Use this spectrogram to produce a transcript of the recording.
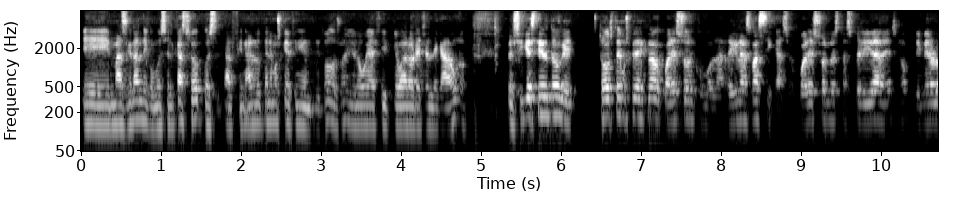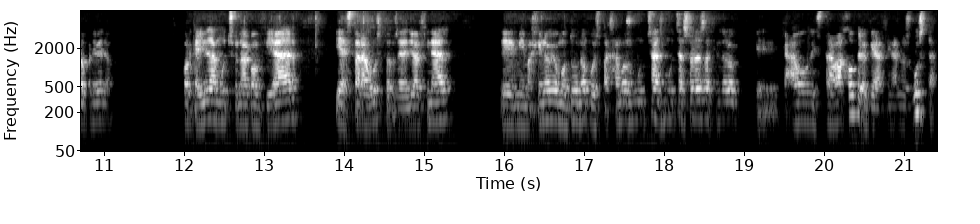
eh, más grande, como es el caso, pues al final lo tenemos que definir entre todos, ¿no? Yo no voy a decir qué valor es el de cada uno, pero sí que es cierto que todos tenemos que tener claro cuáles son como las reglas básicas o cuáles son nuestras prioridades, ¿no? Primero lo primero, porque ayuda mucho ¿no? a confiar y a estar a gusto. O sea, yo al final eh, me imagino que como tú, ¿no? Pues pasamos muchas, muchas horas haciendo lo que, que hago es trabajo, pero que al final nos gusta.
